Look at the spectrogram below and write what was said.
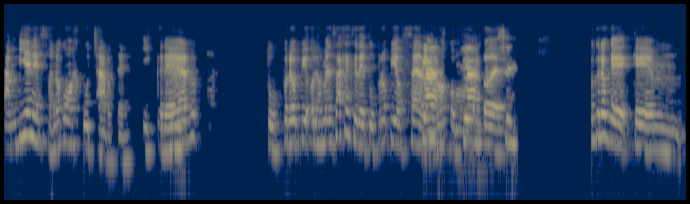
también eso, ¿no? Como escucharte y creer tus propios, los mensajes de tu propio ser, ¿no? Como claro, de, Yo creo que, que, mm,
